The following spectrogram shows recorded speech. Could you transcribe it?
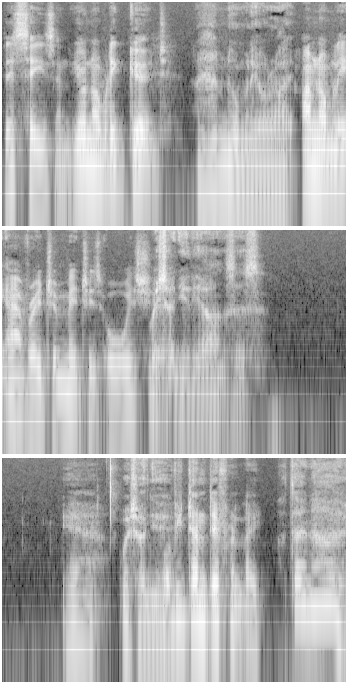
this season? You're normally good. I am normally all right. I'm normally average, and Mitch is always shit. Wish I knew the answers. Yeah. Wish I knew. What have you done differently? I don't know.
